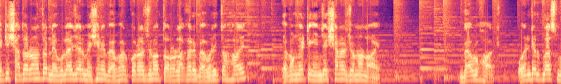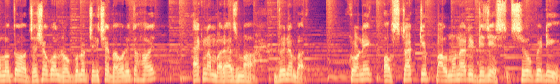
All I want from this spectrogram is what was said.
এটি সাধারণত নেবুলাইজার মেশিনে ব্যবহার করার জন্য তরল আকারে ব্যবহৃত হয় এবং এটি ইনজেকশনের জন্য নয়। ব্যবহার ওয়েন্ডেল প্লাস মূলত যে সকল রোগগুলোর চিকিৎসায় ব্যবহৃত হয়। এক নম্বর অ্যাজমা দুই নম্বর chronic obstructive pulmonary disease COPD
